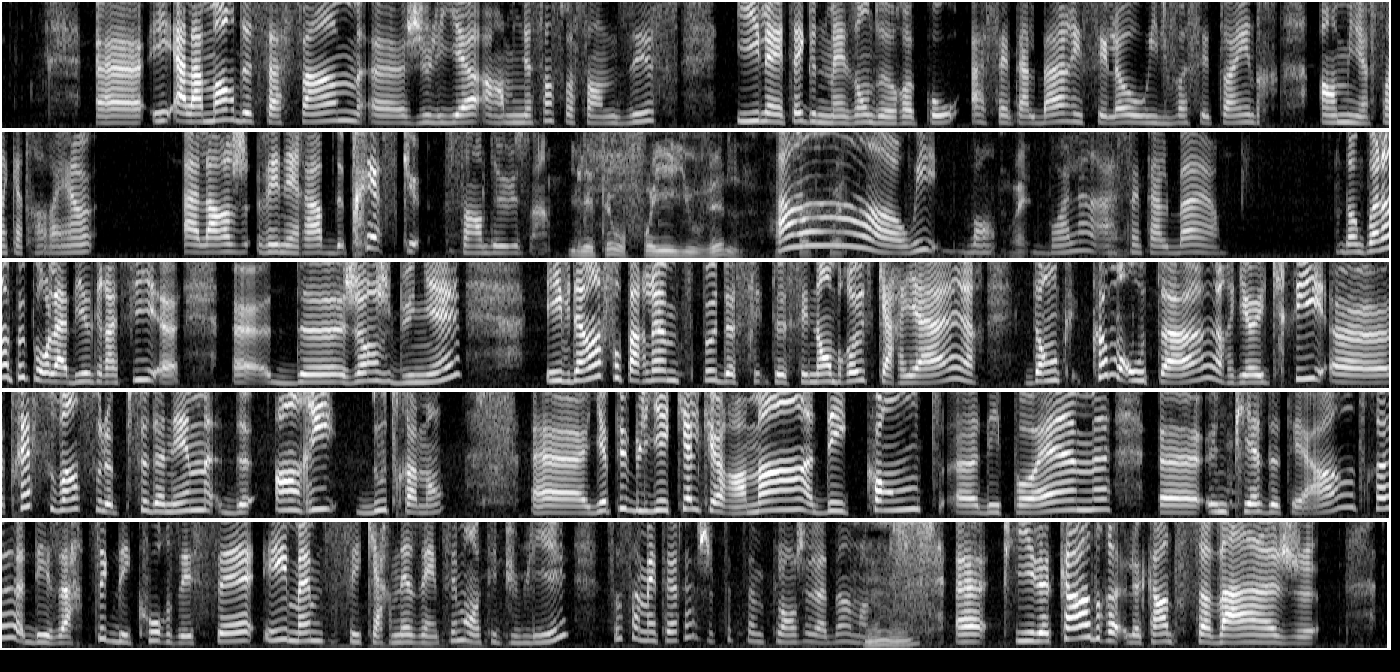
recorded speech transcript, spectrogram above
Euh, et à la mort de sa femme, Julia, en 1970, il intègre une maison de repos à Saint-Albert et c'est là où il va s'éteindre en 1981 à l'âge vénérable de presque 102 ans. Il était au foyer Youville. en fait, ouais. Ah oui, bon, voilà, à Saint-Albert. Donc voilà un peu pour la biographie euh, euh, de Georges Évidemment, il faut parler un petit peu de ses, de ses nombreuses carrières. Donc, comme auteur, il a écrit euh, très souvent sous le pseudonyme de Henri d'Outremont. Euh, il a publié quelques romans, des contes, euh, des poèmes, une pièce de théâtre, des articles, des courts essais et même ses carnets intimes ont été publiés. Ça, ça m'intéresse. Je vais peut-être me plonger là-dedans. moi. Mhm. Euh, puis le cadre, le cadre sauvage,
